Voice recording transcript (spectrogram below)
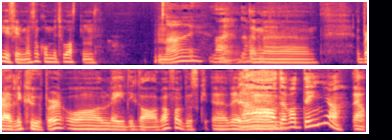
Nyfilmen som kom i 2018? Nei Nei, det Det med Bradley Cooper og Lady Gaga, faktisk. Eh, Det jo, Ja, det var den, ja. ja,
